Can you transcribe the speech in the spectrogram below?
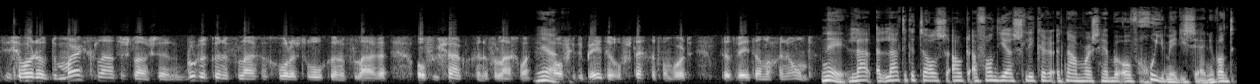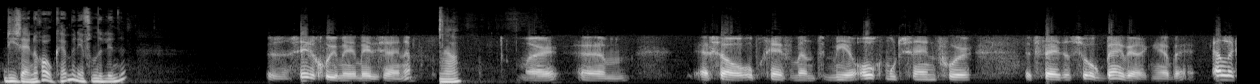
ze worden op de markt gelaten zolang ze bloeddruk kunnen verlagen, cholesterol kunnen verlagen of uw suiker kunnen verlagen. Maar ja. of je er beter of slechter van wordt, dat weet dan nog geen hond. Nee, la, laat ik het als oud Avandia-slikker het nou maar eens hebben over goede medicijnen. Want die zijn er ook, hè, meneer Van der Linden? Dat is een zeer goede medicijnen. Ja. Maar um, er zou op een gegeven moment meer oog moeten zijn voor het feit dat ze ook bijwerking hebben. Elk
